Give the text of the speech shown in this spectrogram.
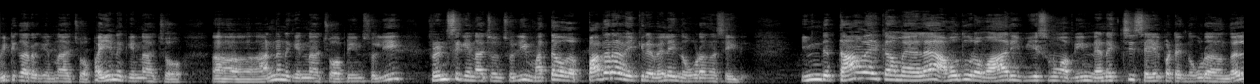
வீட்டுக்காரருக்கு என்ன ஆச்சோ பையனுக்கு என்ன ஆச்சோ அண்ணனுக்கு என்ன ஆச்சோ அப்படின்னு சொல்லி ஃப்ரெண்ட்ஸுக்கு என்ன ஆச்சோன்னு சொல்லி மற்றவங்க பதற வைக்கிற வேலை இந்த ஊடகம் செய்யுது. இந்த தாவேக்கா மேல அவதூறம் வாரி வீசணும் அப்படின்னு நினைச்சு செயல்பட்ட இந்த ஊடகங்கள்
